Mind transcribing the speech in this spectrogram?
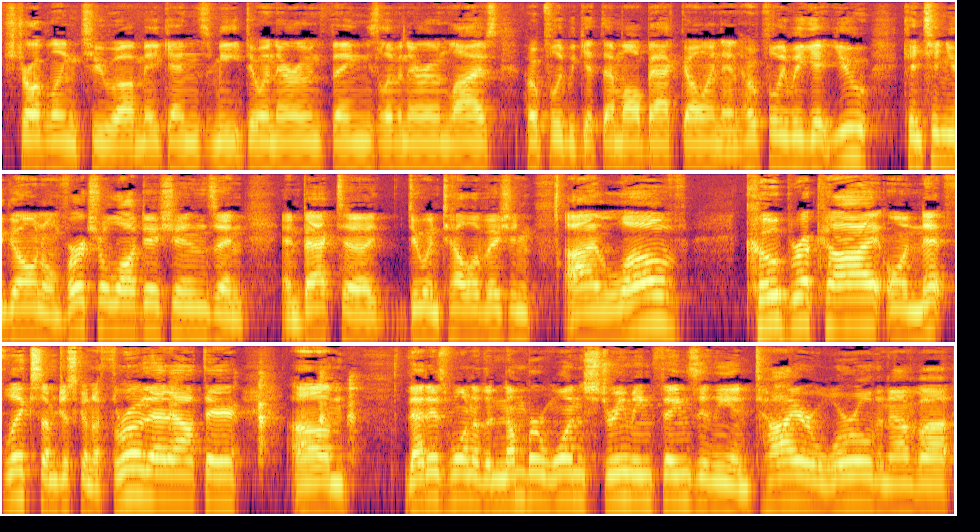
struggling to uh, make ends meet doing their own things living their own lives. Hopefully we get them all back going and hopefully we get you continue going on virtual auditions and and back to doing television. I love Cobra Kai on Netflix. I'm just going to throw that out there. Um, that is one of the number one streaming things in the entire world, and I've uh,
